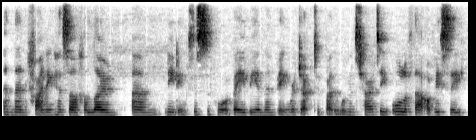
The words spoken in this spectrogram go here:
And then finding herself alone, um, needing to support a baby, and then being rejected by the women's charity. All of that, obviously,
